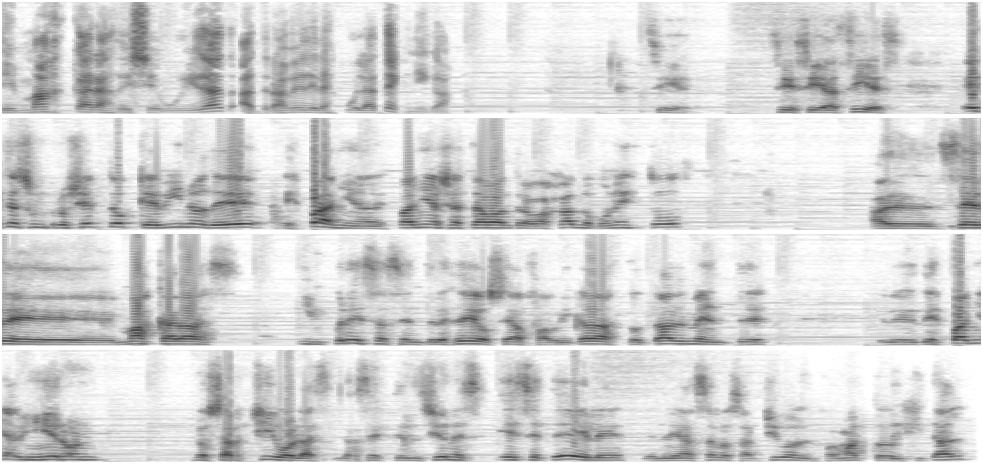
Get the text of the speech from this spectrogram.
de, máscaras de seguridad a través de la escuela técnica. Sí, sí, sí, así es. Este es un proyecto que vino de España. España ya estaban trabajando con esto. Al ser eh, máscaras impresas en 3D, o sea, fabricadas totalmente, de, España vinieron los archivos, las, las, extensiones STL, vendrían a ser los archivos en formato digital,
